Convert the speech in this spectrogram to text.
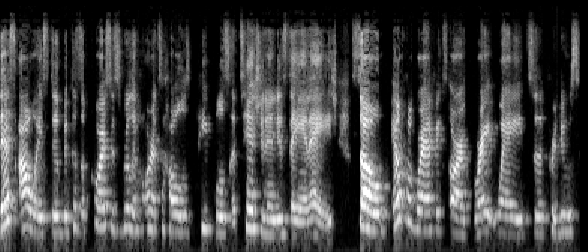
that's always good because of course it's really hard to hold people's attention in this day and age so infographics are a great way to produce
